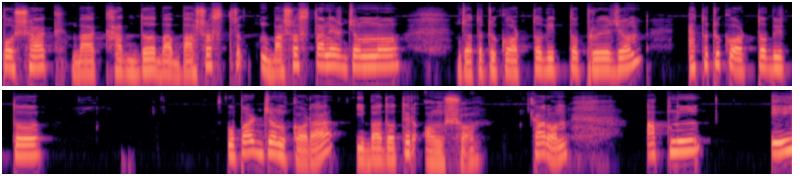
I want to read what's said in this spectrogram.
পোশাক বা খাদ্য বা বাসস্থানের জন্য যতটুকু অর্থবিত্ত প্রয়োজন, এতটুকু অর্থবিত্ত উপার্জন করা ইবাদতের অংশ। কারণ আপনি এই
